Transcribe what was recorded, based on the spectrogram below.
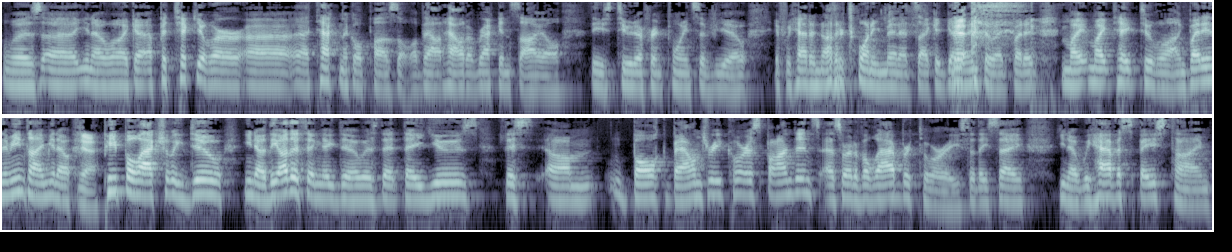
was, uh, you know, like a, a particular uh, uh technical puzzle about how to reconcile these two different points of view. If we had another 20 minutes, I could go Yeah. into it, but it might might take too long. But in the meantime, you know, Yeah. people actually do, you know, the other thing they do is that they use this um, bulk boundary correspondence as sort of a laboratory. So they say, you know, we have a space time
